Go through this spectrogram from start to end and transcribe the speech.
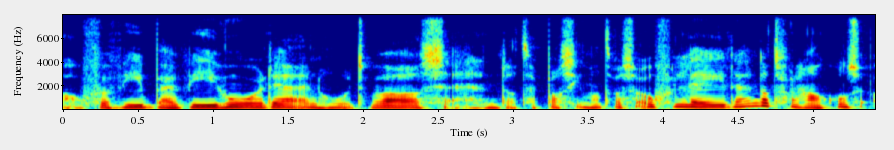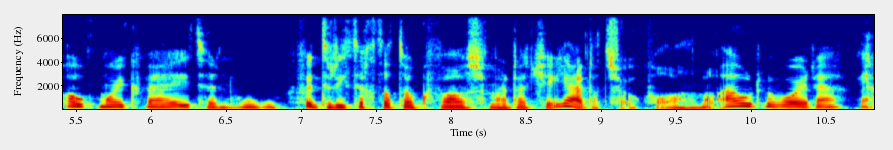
over wie bij wie hoorde en hoe het was. En dat er pas iemand was overleden. En dat verhaal kon ze ook mooi kwijt. En hoe verdrietig dat ook was. Maar dat, je, ja, dat ze ook wel allemaal ouder worden. Ja,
